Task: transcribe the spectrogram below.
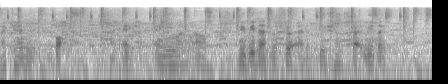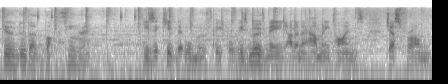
I can box like anyone else. Maybe there's a few adaptations, but at least I still do the boxing, right? He's a kid that will move people. He's moved me, I don't know how many times, just from,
